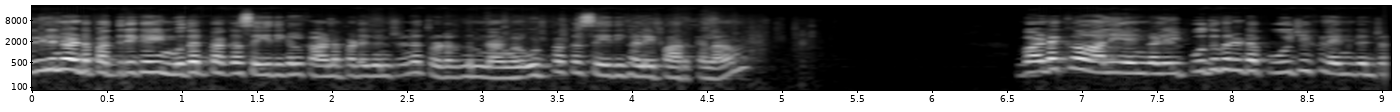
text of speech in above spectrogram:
ஈழநாடு பத்திரிகையின் முதற்பக்க செய்திகள் காணப்படுகின்றன. தொடர்ந்தும் நாங்கள் உட்பக்க செய்திகளை பார்க்கலாம். வடக்கு ஆலயங்களில் புதுவருட பூஜைகள் என்கின்ற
